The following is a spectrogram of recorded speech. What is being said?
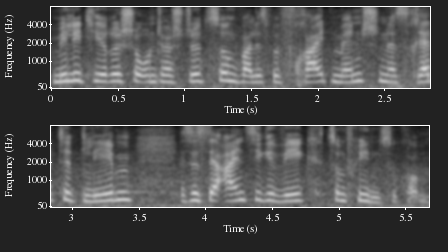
militärische Unterstützung, weil es befreit Menschen, es rettet Leben. Es ist der einzige Weg, zum Frieden zu kommen.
